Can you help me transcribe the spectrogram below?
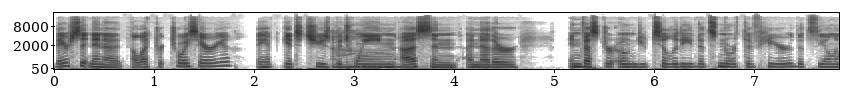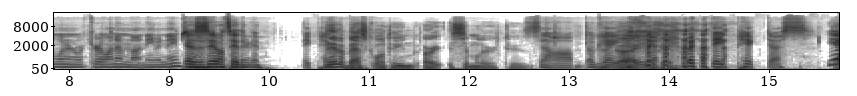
they're sitting in an electric choice area. They have to get to choose between Oh. us and another investor-owned utility that's north of here. That's the only one in North Carolina. I'm not naming names. As I say, don't say their name. They Do picked. they have a basketball team or similar to? Stop. Okay. All right, yeah, yeah. okay. But they picked us. Yay!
